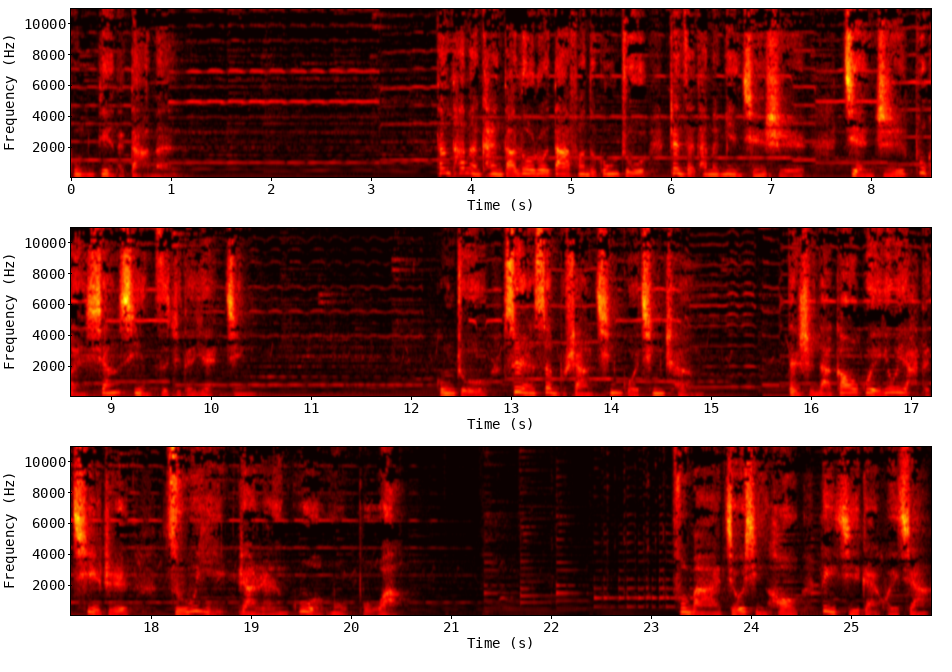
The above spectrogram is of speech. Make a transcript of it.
宫殿的大门。当他们看到落落大方的公主站在他们面前时，简直不敢相信自己的眼睛。公主虽然算不上倾国倾城。但是那高贵优雅的气质，足以让人过目不忘。驸马酒醒后立即赶回家，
